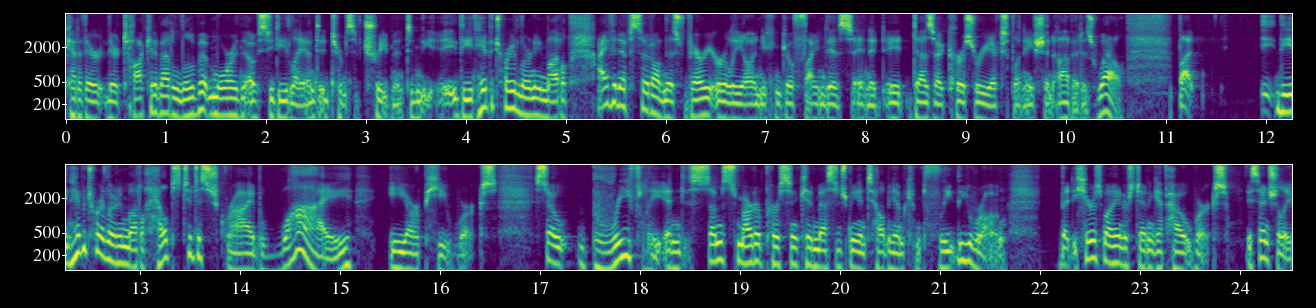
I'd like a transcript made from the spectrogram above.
kind of they're, they're talking about a little bit more in the OCD land in terms of treatment. And the, the inhibitory learning model, I have an episode on this very early on. You can go find this, and it, it does a cursory explanation of it as well well. But the inhibitory learning model helps to describe why ERP works. So, briefly, and some smarter person can message me and tell me I'm completely wrong, but here's my understanding of how it works. Essentially,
